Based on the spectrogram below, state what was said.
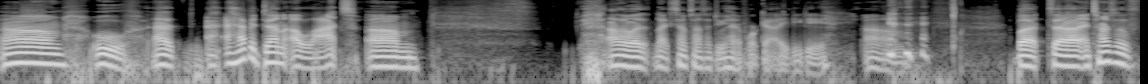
Um, ooh, I I haven't done a lot. Um, although like sometimes I do have workout ADD. Um, but uh, in terms of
